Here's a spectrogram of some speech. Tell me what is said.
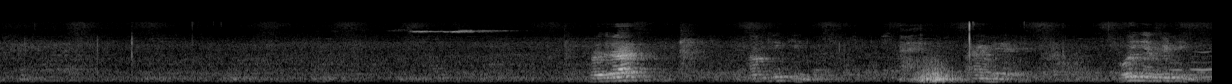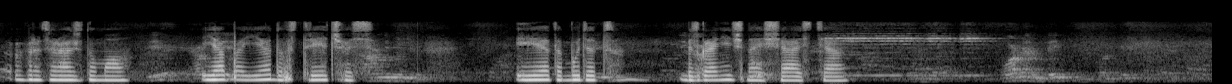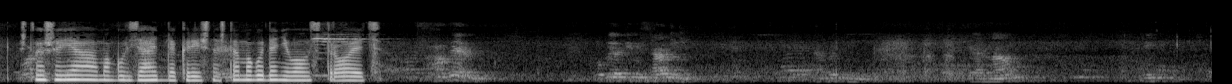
Враджарадж думал, я поеду, встречусь, и это будет безграничное счастье. Что же я могу взять для Кришны? Что я могу для него устроить?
